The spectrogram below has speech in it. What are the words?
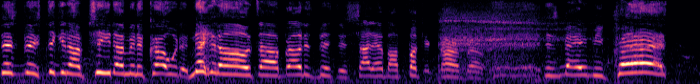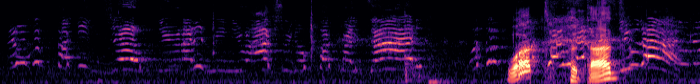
This bitch thinking I'm cheating. I'm in the car with a nigga the whole time, bro. This bitch just shot at my fucking car, bro. This made me crash. It was a fucking joke, dude. I didn't mean you actually go fuck my dad. What the What? fuck? Why Her dad? Do that? No,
